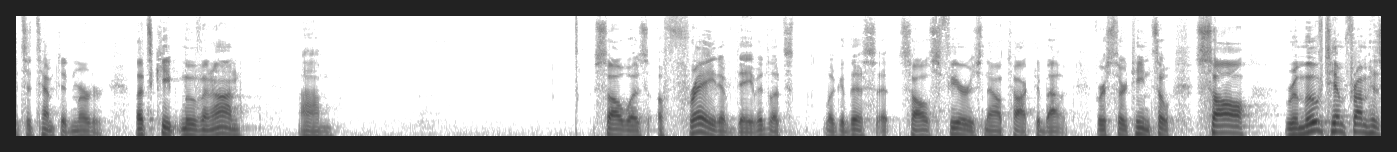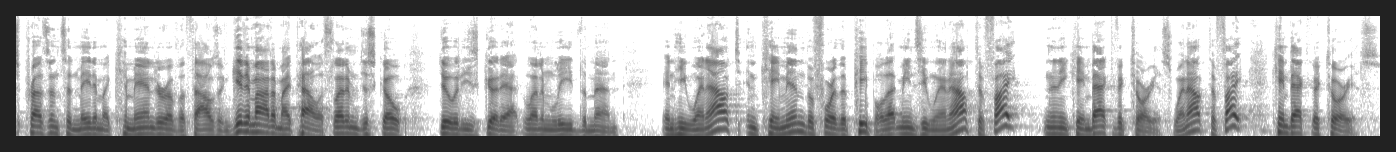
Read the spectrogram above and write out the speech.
it's attempted murder. Let's keep moving on. Um, Saul was afraid of David. Let's look at this. Saul's fear is now talked about. Verse 13. So Saul removed him from his presence and made him a commander of a thousand. Get him out of my palace. Let him just go do what he's good at. Let him lead the men. And he went out and came in before the people. That means he went out to fight and then he came back victorious. Went out to fight, came back victorious.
